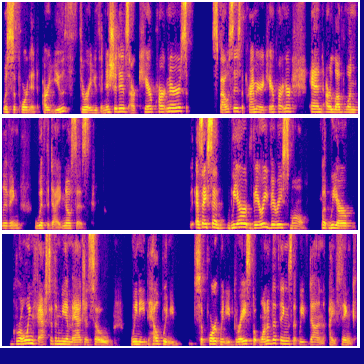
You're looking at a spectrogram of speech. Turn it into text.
was supported. Our youth through our youth initiatives, our care partners, spouses, the primary care partner, and our loved one living with the diagnosis. As I said, we are very, very small but we are growing faster than we imagine. So we need help, we need support, we need grace. But one of the things that we've done, I think,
